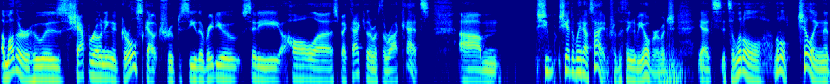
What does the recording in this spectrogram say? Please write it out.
a mother who was chaperoning a Girl Scout troop to see the Radio City Hall uh, spectacular with the Rockettes. Um, she she had to wait outside for the thing to be over which yeah it's it's a little little chilling that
